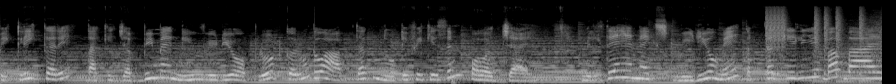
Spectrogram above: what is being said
पे क्लिक करें, ताकि जब भी मैं न्यू वीडियो अपलोड करूँ तो आप तक नोटिफिकेशन पहुँच जाए। मिलते हैं नेक्स्ट वीडियो में, तब तक के लिए बाय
